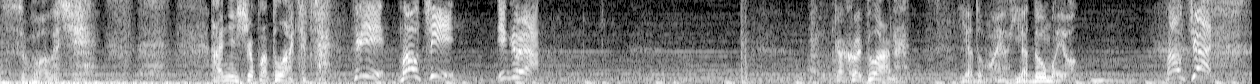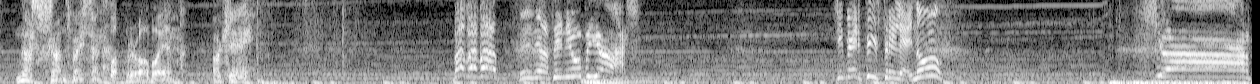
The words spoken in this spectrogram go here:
Сволочи. Они еще поплатятся. Ты молчи! Игра! Какой план? Я думаю, я думаю. Молчать! Наш шанс, Мейсон. Попробуем. Окей. Ба-ба-ба! Меня ты не убьешь! Теперь ты стреляй, ну! Черт!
